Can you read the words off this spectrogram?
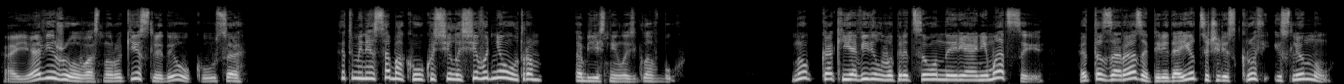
«А я вижу у вас на руке следы укуса». «Это меня собака укусила сегодня утром», — объяснилась главбух. Ну, как я видел в операционной реанимации, эта зараза передается через кровь и слюну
